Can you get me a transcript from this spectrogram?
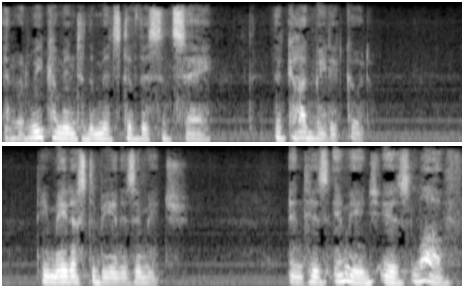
And when we come into the midst of this and say that God made it good, He made us to be in His image. And His image is love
